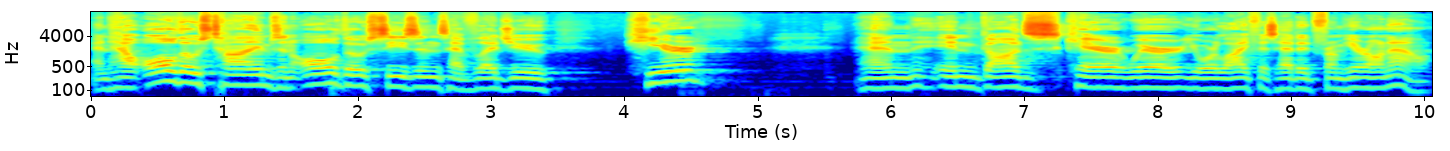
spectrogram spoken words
and how all those times and all those seasons have led you here and in God's care where your life is headed from here on out.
